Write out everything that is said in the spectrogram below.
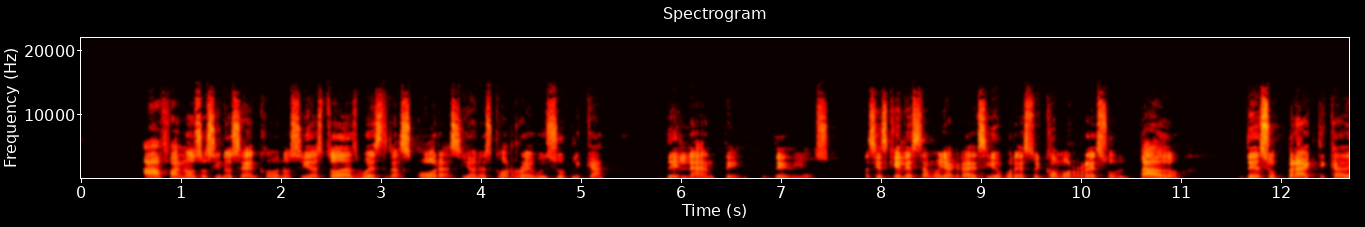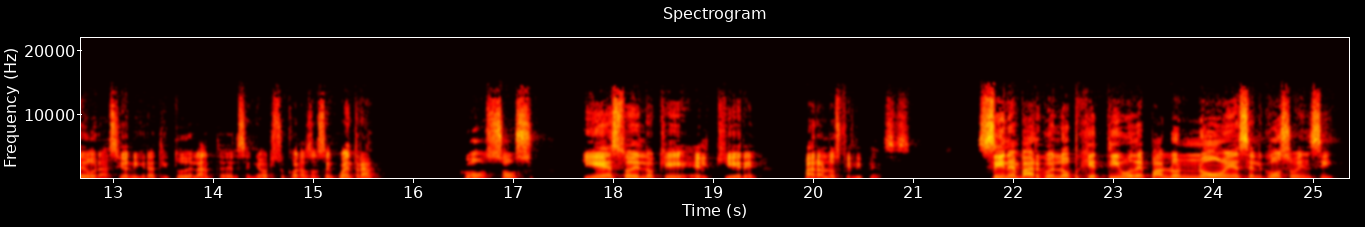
afanosos y no sean conocidas todas vuestras oraciones con ruego y súplica delante de Dios. Así es que él está muy agradecido por esto y como resultado de su práctica de oración y gratitud delante del Señor, su corazón se encuentra gozoso. Y esto es lo que él quiere para los filipenses. Sin embargo, el objetivo de Pablo no es el gozo en sí,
